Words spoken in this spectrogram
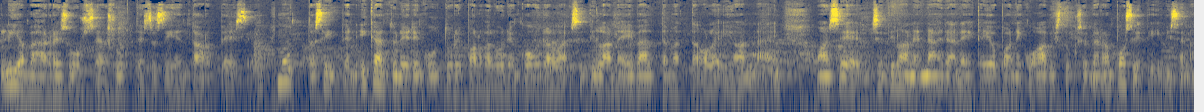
liian vähän resursseja suhteessa siihen tarpeeseen. Mutta sitten ikääntyneiden kulttuuripalveluiden kohdalla se tilanne ei välttämättä ole ihan näin, vaan se, se tilanne nähdään ehkä jopa niin kuin aavistuksen verran positiivisena.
